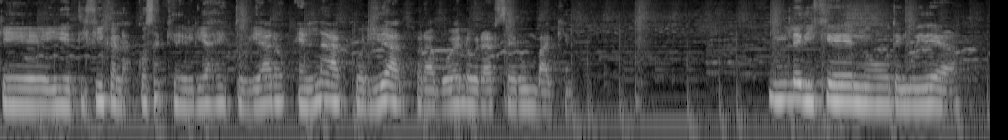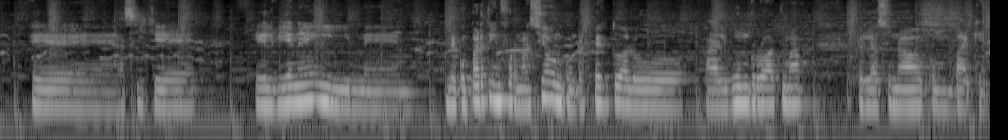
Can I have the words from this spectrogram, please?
Que identifican las cosas que deberías estudiar en la actualidad para poder lograr ser un backend. Le dije no tengo idea, eh, así que él viene y me, comparte información con respecto a, algún roadmap relacionado con backend.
